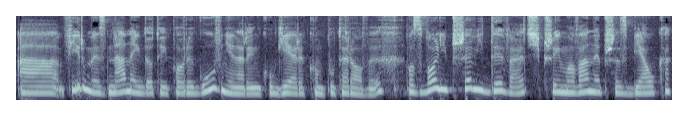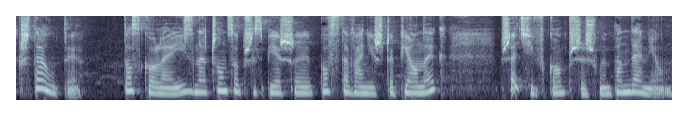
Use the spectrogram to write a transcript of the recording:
a firmy znanej do tej pory głównie na rynku gier komputerowych, pozwoli przewidywać przyjmowane przez białka kształty. To z kolei znacząco przyspieszy powstawanie szczepionek przeciwko przyszłym pandemiom.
